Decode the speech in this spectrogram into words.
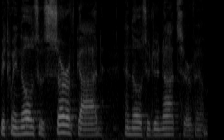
between those who serve God and those who do not serve Him,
